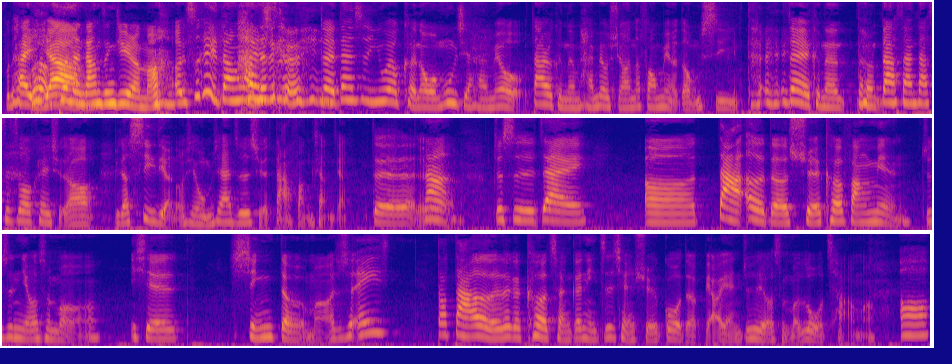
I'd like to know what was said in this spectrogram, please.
不太一样。不能当经纪人吗？呃，是可以当，但是可以。对，但是因为可能我目前还没有大二，可能还没有学到那方面的东西。对，对，可能等大三、大四之后可以学到比较细一点的东西。我们现在就是学大方向这样。对对对，那就是在。呃，大二的学科方面，就是你有什么一些心得吗？就是哎，到大二的这个课程，跟你之前学过的表演，就是有什么落差吗？哦，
